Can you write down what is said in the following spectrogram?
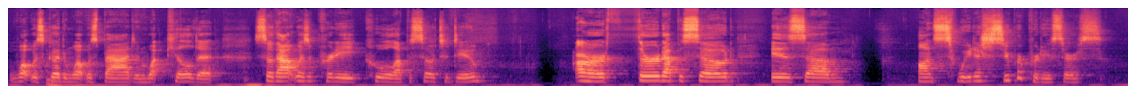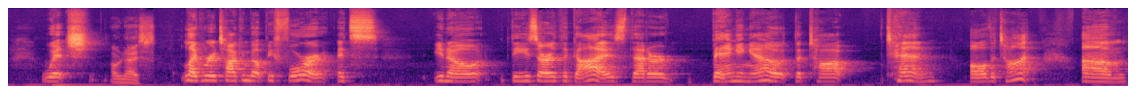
what was good and what was bad and what killed it. So that was a pretty cool episode to do our third episode is um, on Swedish super producers, which oh nice. Like we were talking about before, it's you know these are the guys that are banging out the top ten all the time. Um,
